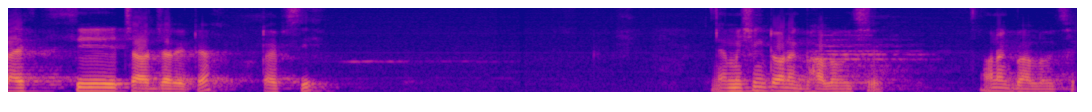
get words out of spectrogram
type C charger এটা টাইপ সি মেশিনটা অনেক ভালো হয়েছে, অনেক ভালো হয়েছে।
